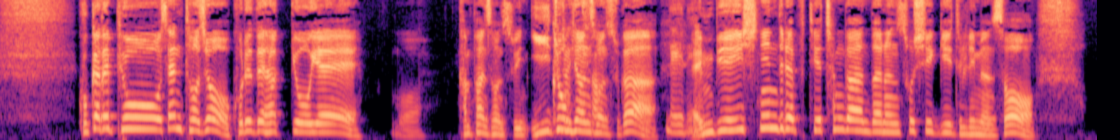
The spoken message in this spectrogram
국가대표 센터죠. 고려대학교의 뭐 간판 선수인 이종현 그렇죠. 선수가 네네. NBA 신인 드래프트에 참가한다는 소식이 들리면서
